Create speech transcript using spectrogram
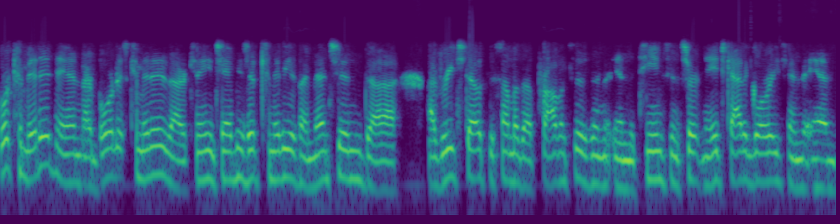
we're committed, and our board is committed. Our Canadian Championship Committee, as I mentioned, uh, I've reached out to some of the provinces and, and the teams in certain age categories, and and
